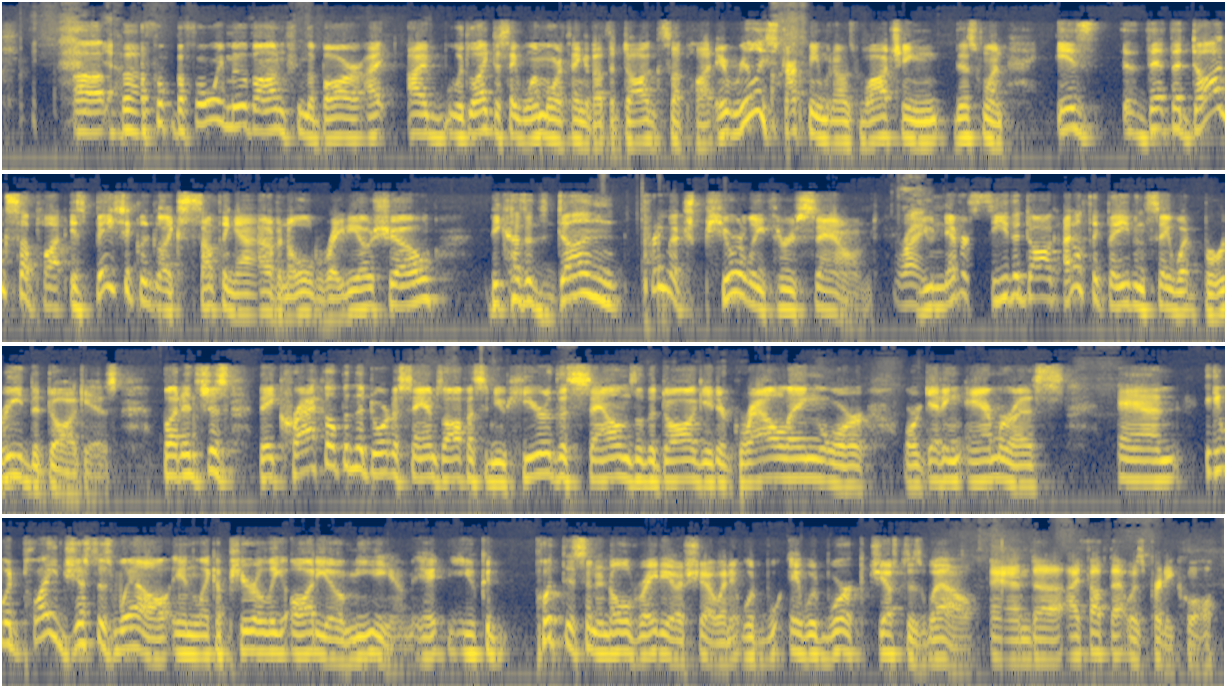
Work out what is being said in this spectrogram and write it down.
Uh, before, before we move on from the bar, I, I would like to say one more thing about the dog subplot. It really struck me when I was watching this one is that the dog subplot is basically like something out of an old radio show because it's done pretty much purely through sound. Right. You never see the dog. I don't think they even say what breed the dog is, but it's just they crack open the door to Sam's office and you hear the sounds of the dog either growling or or getting amorous and it would play just as well in like a purely audio medium. It, you could put this in an old radio show, and it would it would work just as well. And uh, I thought that was pretty cool.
